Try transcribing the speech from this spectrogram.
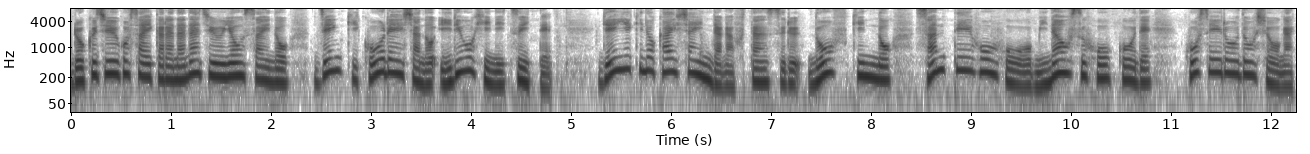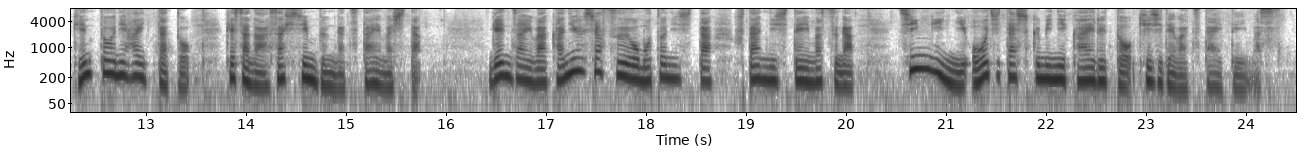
65歳から74歳の前期高齢者の医療費について現役の会社員らが負担する納付金の算定方法を見直す方向で厚生労働省が検討に入ったと今朝の朝日新聞が伝えました。現在は加入者数をもとにした負担にしていますが賃金に応じた仕組みに変えると記事では伝えています。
